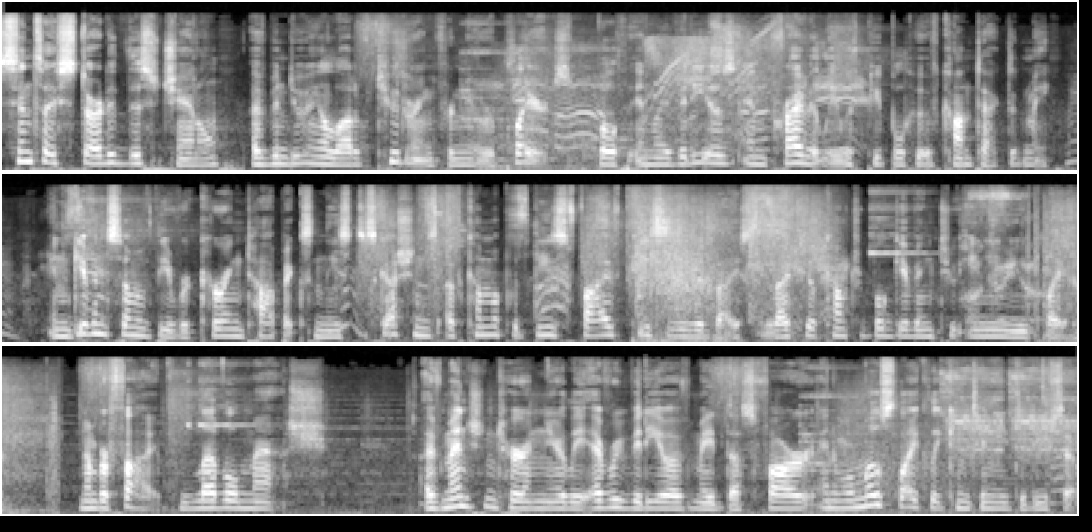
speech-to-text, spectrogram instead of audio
Since I started this channel, I've been doing a lot of tutoring for newer players, both in my videos and privately with people who have contacted me. And given some of the recurring topics in these discussions, I've come up with these five pieces of advice that I feel comfortable giving to any new player. Number 5. Level Mash. I've mentioned her in nearly every video I've made thus far, and will most likely continue to do so.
